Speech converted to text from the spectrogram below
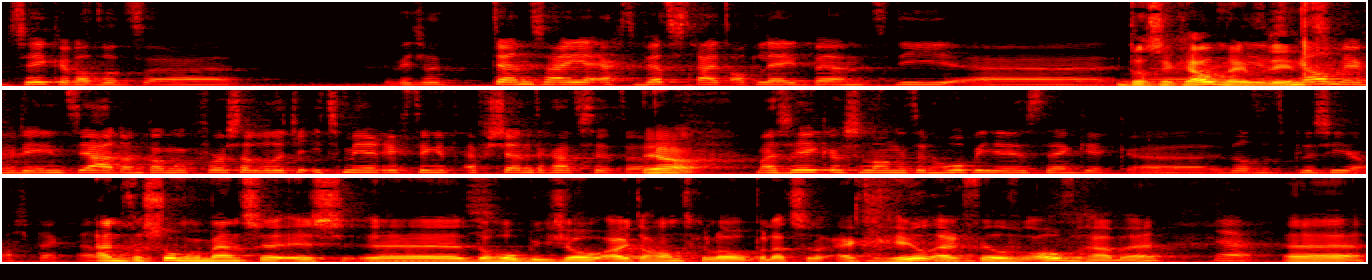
zeker dat het, weet je, tenzij je echt wedstrijdatleet bent die eh Er zijn geld mee die er verdient. geld mee verdient, ja, dan kan ik me voorstellen dat je iets meer richting het efficiënte gaat zitten. Ja. Maar zeker zolang het een hobby is, denk ik eh, dat het plezieraspect En voor sommige mensen is eh, de hobby zo uit de hand gelopen dat ze er echt heel erg veel voor over hebben. ja,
